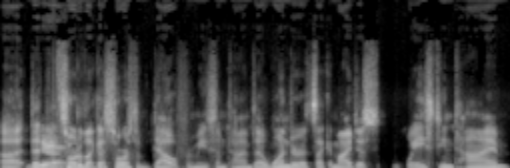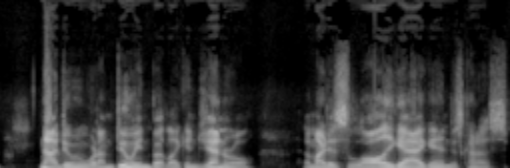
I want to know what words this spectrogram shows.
Uh, that, Yeah. That's sort of like a source of doubt for me sometimes. I wonder, it's like, am I just wasting time, not doing what I'm doing, but like in general, am I just lollygagging, just kind of sp-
